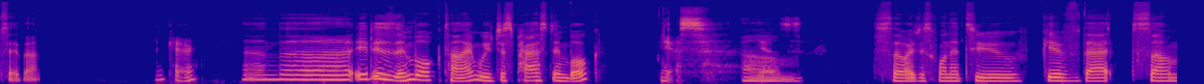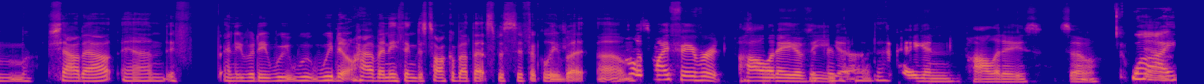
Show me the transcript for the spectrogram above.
say that. okay And uh, it is Imbolc time. We've just passed Imbolc. yes Um, yes So I just wanted to give that some shout out. And if anybody, we, we, we don't have anything to talk about that specifically, but um, well it's my favorite holiday of the favorite uh, holiday. pagan holidays. So, Why?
